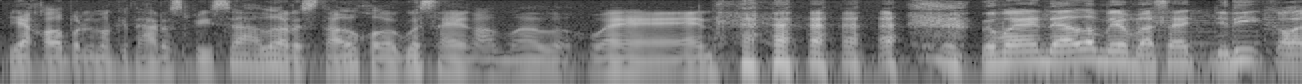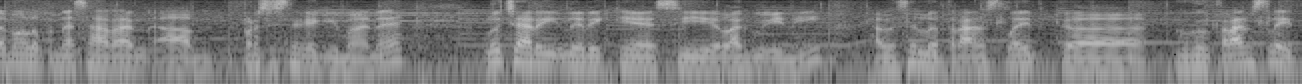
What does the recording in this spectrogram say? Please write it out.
ya kalaupun memang kita harus pisah lo harus tahu kalau gue sayang sama lo wen lumayan dalam ya bahasanya. Jadi kalau emang lo penasaran um, persisnya kayak gimana lo cari liriknya si lagu ini habis itu lo translate ke Google Translate.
